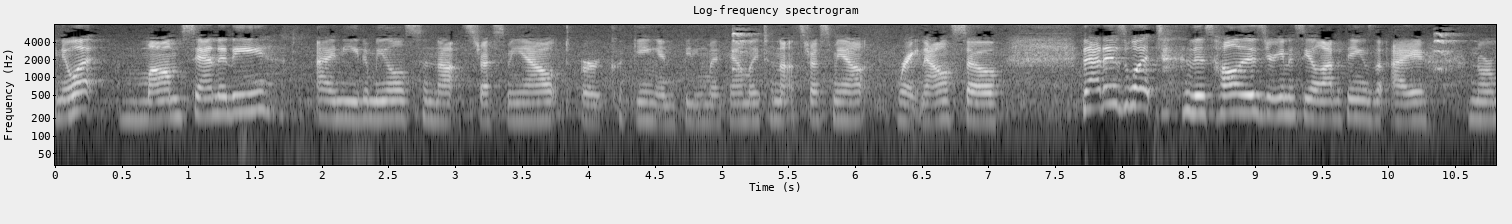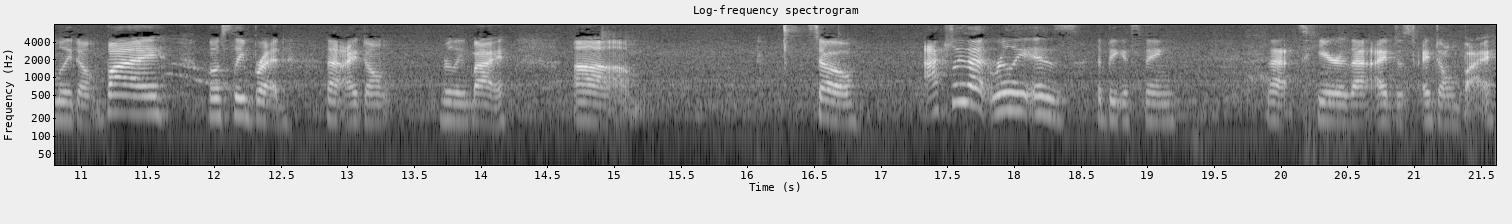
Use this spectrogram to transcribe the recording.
you know what? Mom sanity I need a meals to not stress me out or cooking and feeding my family to not stress me out right now. So that is what this haul is. You're gonna see a lot of things that I normally don't buy, mostly bread that I don't really buy. Um, so actually that really is the biggest thing that's here that I just, I don't buy.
